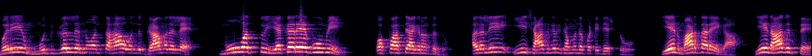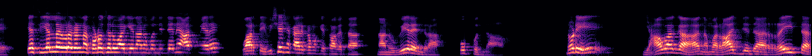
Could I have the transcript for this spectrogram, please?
ಬರೀ ಮುದ್ಗಲ್ ಎನ್ನುವಂತಹ ಒಂದು ಗ್ರಾಮದಲ್ಲೇ ಮೂವತ್ತು ಎಕರೆ ಭೂಮಿ ವಕ್ಫಾಸ್ತಿ ಆಗಿರುವಂಥದ್ದು. ಅದರಲ್ಲಿ ಈ ಶಾಸಕರಿಗೆ ಸಂಬಂಧಪಟ್ಟಿದ್ದೆಷ್ಟು? ಏನು ಮಾಡ್ತಾರೆ ಈಗ? ಏನಾಗುತ್ತೆ? ಎಸ್, ಎಲ್ಲ ವಿವರಗಳನ್ನ ಕೊಡೋ ಸಲುವಾಗಿ ನಾನು ಬಂದಿದ್ದೇನೆ. ಆತ್ಮೀಯರೇ, ವಾರ್ತೆ ವಿಶೇಷ ಕಾರ್ಯಕ್ರಮಕ್ಕೆ ಸ್ವಾಗತ. ನಾನು ವೀರೇಂದ್ರ ಉಪ್ಪುಂದ. ನೋಡಿ ಯಾವಾಗ ನಮ್ಮ ರಾಜ್ಯದ ರೈತರ,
